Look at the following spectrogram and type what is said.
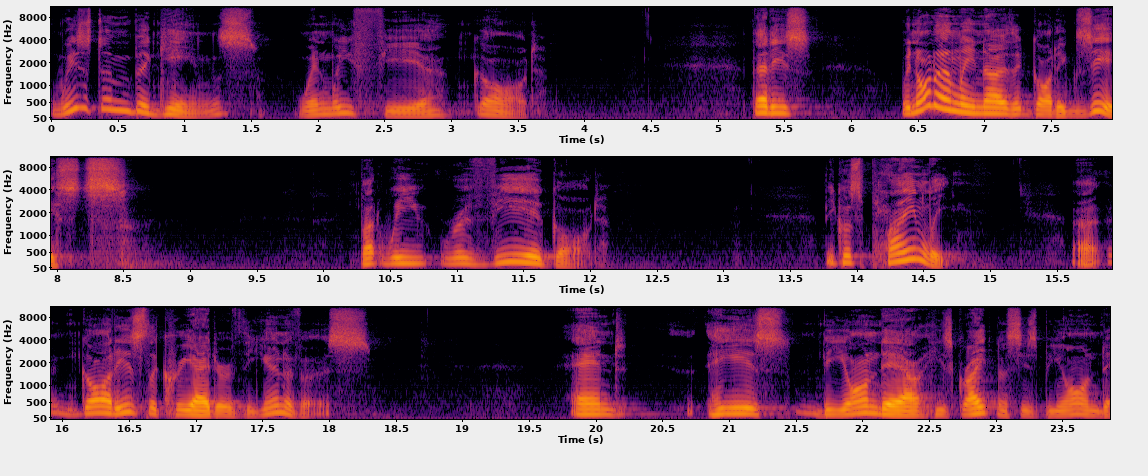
wisdom begins when we fear God. That is, we not only know that God exists, but we revere God. Because plainly, uh, God is the creator of the universe, and he is beyond our, his greatness is beyond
